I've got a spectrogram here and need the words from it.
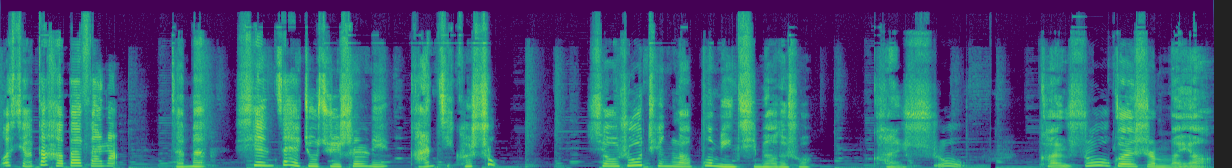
我想到好办法了，咱们现在就去森林砍几棵树。”小猪听了，莫名其妙地说：“砍树？砍树干什么呀？”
